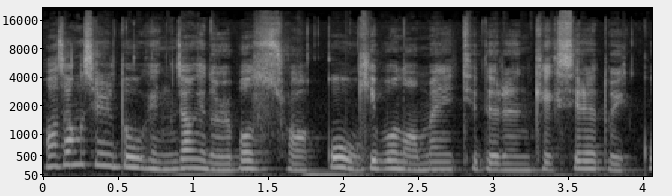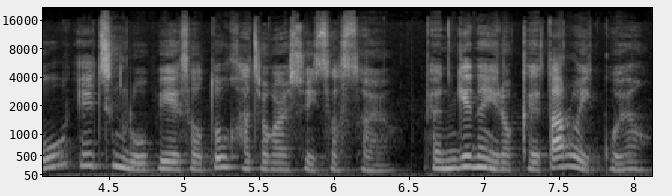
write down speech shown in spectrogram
화장실도 굉장히 넓어서 좋았고 기본 어메니티들은 객실에도 있고 1층 로비에서도 가져갈 수 있었어요. 변기는 이렇게 따로 있고요.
